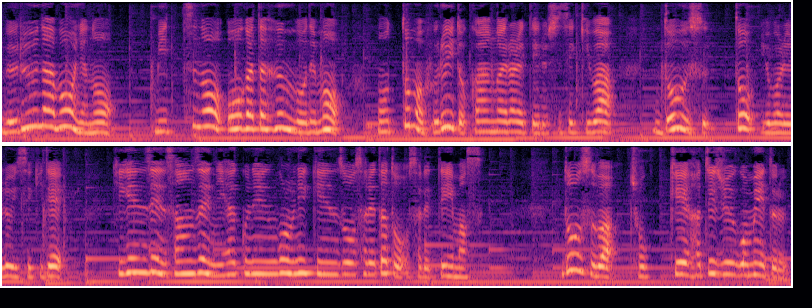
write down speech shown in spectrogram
ブルーナ・ボーニャの3つの大型墳墓でも最も古いと考えられている史跡はドウスと呼ばれる遺跡で紀元前3200年頃に建造されたとされています。ドースは直径85メートル、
